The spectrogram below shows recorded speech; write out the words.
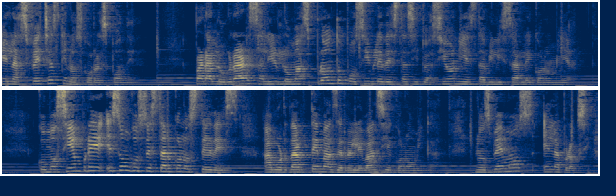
en las fechas que nos corresponden para lograr salir lo más pronto posible de esta situación y estabilizar la economía. Como siempre, es un gusto estar con ustedes, abordar temas de relevancia económica. Nos vemos en la próxima.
